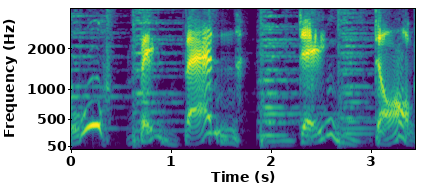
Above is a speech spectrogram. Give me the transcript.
Ooh, Big Ben! Ding dong!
